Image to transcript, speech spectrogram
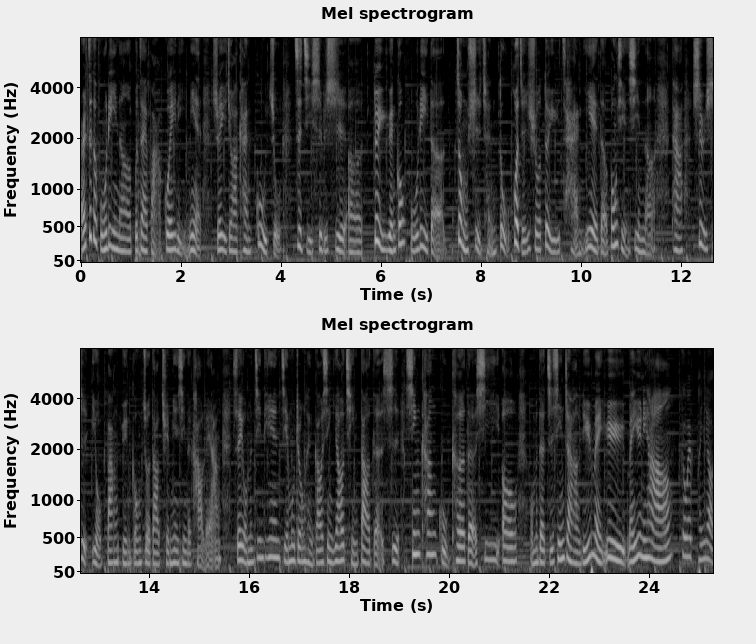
而这个福利呢不在法规里面，所以就要看雇主自己是不是呃对于员工福利的重视程度，或者是说对于产业的风险性呢，他是不是有帮员工做到全面性的考量？所以我们今天节目中很高兴邀请到的是新康骨科的 CEO，我们的执行长吕美玉，美玉你好。各位朋友，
